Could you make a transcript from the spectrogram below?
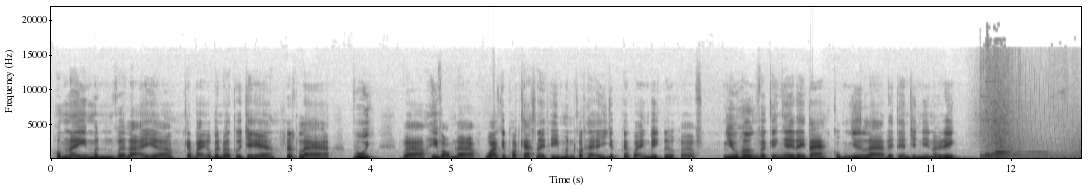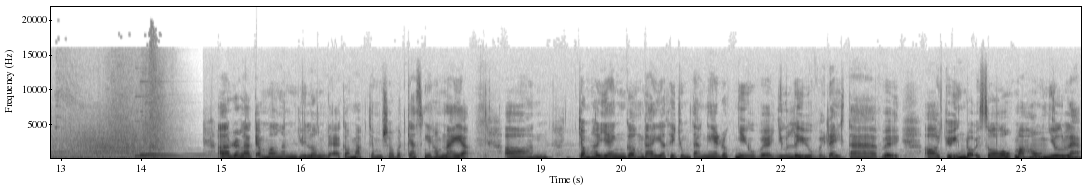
hôm nay mình với lại các bạn ở bên báo tuổi trẻ rất là vui và hy vọng là qua cái podcast này thì mình có thể giúp các bạn biết được nhiều hơn về cái nghề data cũng như là data engineer nói riêng À, rất là cảm ơn anh Duy Luân đã có mặt trong số podcast ngày hôm nay ạ. À. trong thời gian gần đây á, thì chúng ta nghe rất nhiều về dữ liệu, về data, về uh, chuyển đổi số mà hầu ừ, như ừ. là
